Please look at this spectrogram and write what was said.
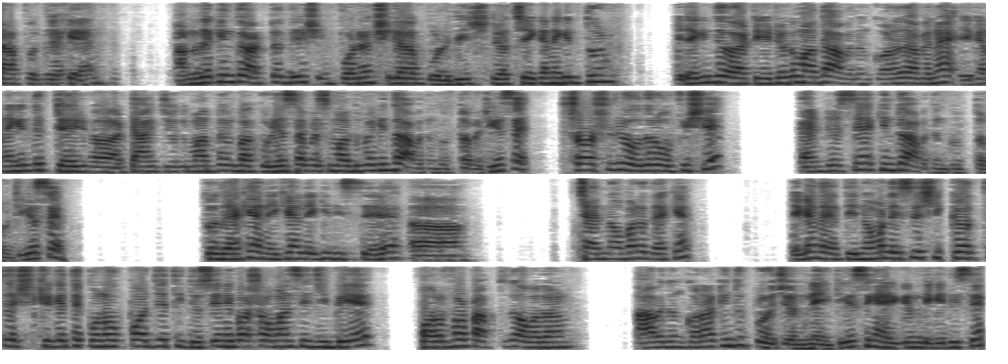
তারপর দেখেন আমাদের কিন্তু একটা জিনিস ইম্পর্টেন্ট সেটা বলে দিই সেটা হচ্ছে এখানে কিন্তু এটা কিন্তু টেলিটকের মাধ্যমে আবেদন করা যাবে না এখানে কিন্তু ডাকযোগের মাধ্যমে বা কুরিয়ার সার্ভিসের মাধ্যমে কিন্তু আবেদন করতে হবে ঠিক আছে? সরাসরি ওদের অফিসে অ্যাড্রেসে কিন্তু আবেদন করতে হবে ঠিক আছে? তো দেখেন, এখানে লিখে দিচ্ছে চার নম্বরে দেখেন, এখানে দেখেন, তিন নম্বর লিখছে, শিক্ষার্থী শিক্ষাক্ষেত্রে কোনো পর্যায়ে তৃতীয় শ্রেণি বা সমান সিজিপিএ ফলাফল প্রাপ্ত আবেদন আবেদন করার কিন্তু প্রয়োজন নেই, ঠিক আছে? এখানে লিখে দিচ্ছে।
